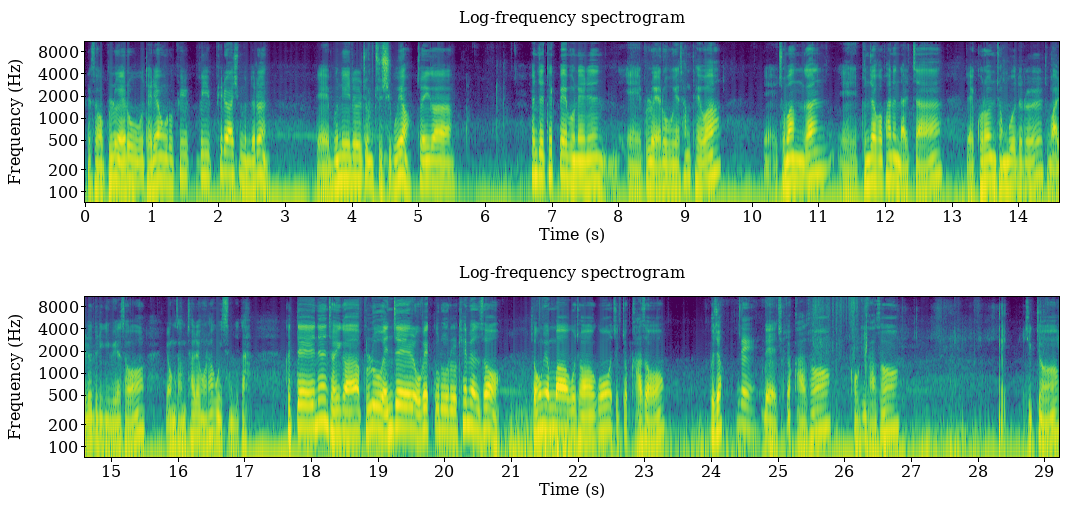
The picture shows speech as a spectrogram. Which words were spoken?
그래서 블루 에로우 대량으로 피, 피- 필요하신 분들은 네, 문의를 좀 주시고요. 저희가 현재 택배 보내는 예, 블루 에로우의 상태와 예, 조만간 예, 분작업하는 날짜 네, 그런 정보들을 좀 알려드리기 위해서 영상 촬영을 하고 있습니다. 그때는 저희가 블루 엔젤 500그루를 캐면서 정우이 엄마하고 저하고 직접 가서 그죠? 네. 네, 직접 가서 거기 가서 직접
